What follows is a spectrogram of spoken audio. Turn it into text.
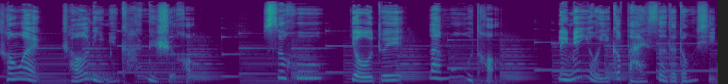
窗外朝里面看的时候，似乎有堆烂木头，里面有一个白色的东西。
